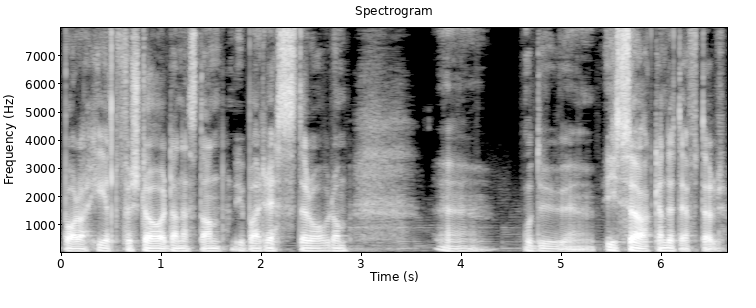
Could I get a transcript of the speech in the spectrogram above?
bara helt förstörda nästan. Det är bara rester av dem. Eh, och du, eh, i sökandet efter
